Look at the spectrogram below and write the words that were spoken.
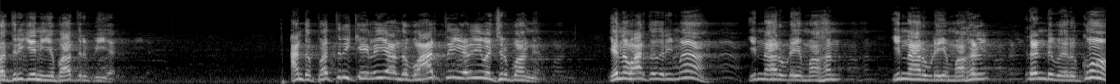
பத்திரிகை நீங்கள் பார்த்துருப்பீங்க. அந்த பத்திரிகையிலேயே அந்த வார்த்தையை எழுதி வச்சிருப்பாங்க. என்ன வார்த்தை தெரியுமா? இன்னாருடைய மகன் இன்னாருடைய மகள் ரெண்டு பேருக்கும்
